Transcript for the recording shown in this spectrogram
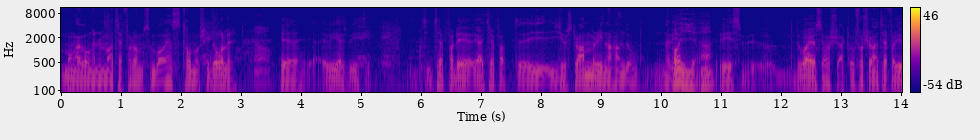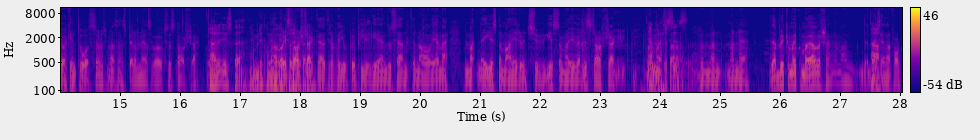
många gånger när man träffar dem som var ens tonårsidoler. Ja. Eh, vi, vi träffade, jag har träffat uh, Just Drummer innan han dog. När vi, Oj, ja. vi, då var jag starstruck och första gången jag träffade Joakim Thåström som jag sen spelade med så var jag också starstruck. Ja, det, just det. Ja, men det kommer jag Jag var starstruck när jag träffade Joppe Pilgren, docenten och ja, men, när man, just när man är runt 20 så är man ju väldigt starstruck. Ja, men mesta. precis. Men, men eh, det där brukar man ju komma över sen när man lär ja. känna folk.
